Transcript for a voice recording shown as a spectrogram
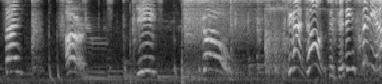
三、二、一，Go！皮卡丘就决定是你了，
